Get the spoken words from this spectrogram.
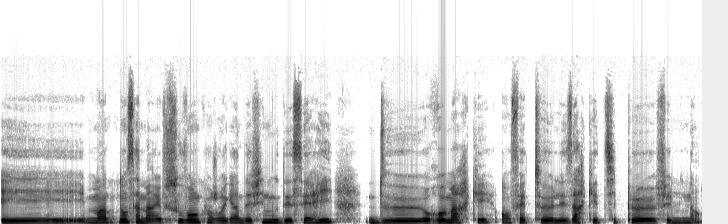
Et maintenant, ça m'arrive souvent quand je regarde des films ou des séries de remarquer en fait euh, les archétypes féminins.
